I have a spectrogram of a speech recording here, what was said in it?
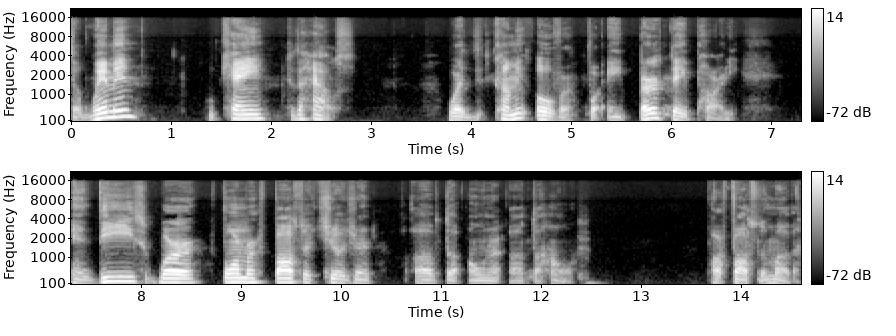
The women who came to the house were coming over for a birthday party, and these were former foster children of the owner of the home or foster mother.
